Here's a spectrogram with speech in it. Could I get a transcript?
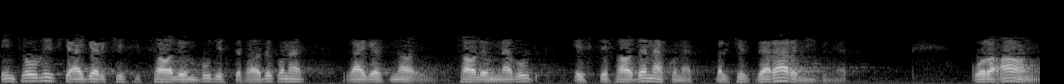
اینطور نیست که اگر کسی سالم بود استفاده کند و اگر سالم نبود استفاده نکند بلکه ضرر می‌بیند. قرآن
